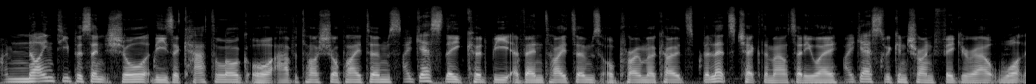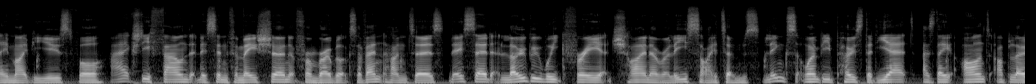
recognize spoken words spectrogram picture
I'm 90% sure these are catalog or avatar shop items. I guess they could be event items or promo codes, but let's check them out anyway. I guess we can try and figure out what they might be used for. I actually found this information from Roblox Event Hunters. They said Luobu Week 3 China release items. Links won't be posted yet as they aren't uploaded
